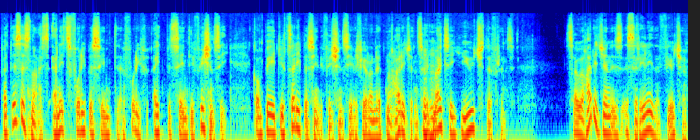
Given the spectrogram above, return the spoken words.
But this is nice, and it's 40%, 48% uh, efficiency compared to 30% efficiency if you run it on hydrogen. So mm-hmm. it makes a huge difference. So hydrogen is, is really the future.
